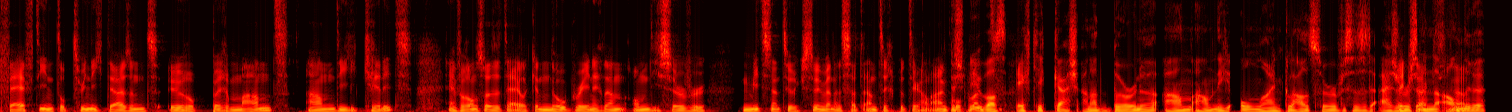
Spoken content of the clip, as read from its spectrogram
15.000 tot 20.000 euro per maand aan die credits. En voor ons was het eigenlijk een no-brainer dan om die server, mits natuurlijk steun van de stad Antwerpen, te gaan aankopen. Dus je was echt je cash aan het burnen aan, aan die online cloud services, de Azures en de andere...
